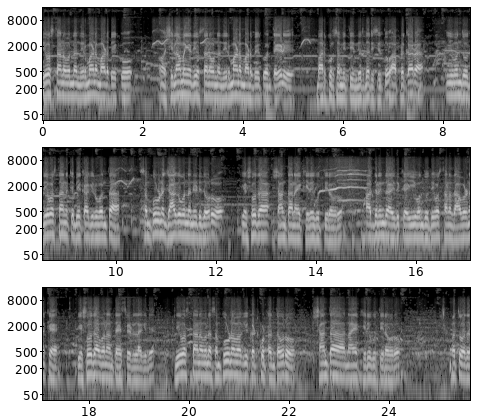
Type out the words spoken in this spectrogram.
ದೇವಸ್ಥಾನವನ್ನು ನಿರ್ಮಾಣ ಮಾಡಬೇಕು ಶಿಲಾಮಯ ದೇವಸ್ಥಾನವನ್ನ ನಿರ್ಮಾಣ ಮಾಡಬೇಕು ಅಂತ ಹೇಳಿ ಬಾರ್ಕೂರ್ ಸಮಿತಿ ನಿರ್ಧರಿಸಿತ್ತು. ಆ ಪ್ರಕಾರ ಈ ಒಂದು ದೇವಸ್ಥಾನಕ್ಕೆ ಬೇಕಾಗಿರುವಂತ ಸಂಪೂರ್ಣ ಜಾಗವನ್ನು ನೀಡಿದವರು ಯಶೋಧ ಶಾಂತಾನಾಯಕ್ ಹಿರೇಗುತ್ತಿರವರು. ಆದ್ದರಿಂದ ಇದಕ್ಕೆ ಈ ಒಂದು ದೇವಸ್ಥಾನದ ಆವರಣಕ್ಕೆ ಯಶೋಧಾವನ ಅಂತ ಹೆಸರಿಡಲಾಗಿದೆ. ದೇವಸ್ಥಾನವನ್ನು ಸಂಪೂರ್ಣವಾಗಿ ಕಟ್ಟಿಕೊಟ್ಟಂಥವರು ಶಾಂತಾ ನಾಯಕ್ ಹಿರಿಗುತ್ತಿರವರು. ಮತ್ತು ಅದರ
